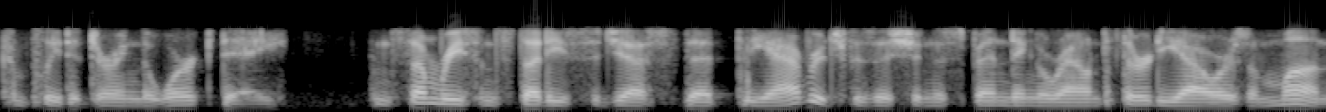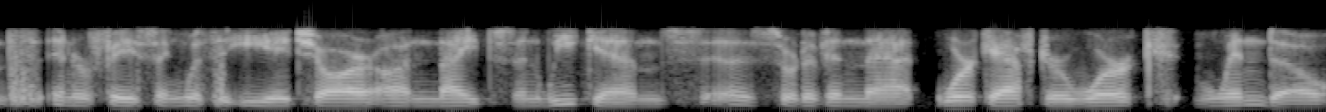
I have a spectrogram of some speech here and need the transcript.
completed during the workday. And some recent studies suggest that the average physician is spending around 30 hours a month interfacing with the EHR on nights and weekends, uh, sort of in that work after work window.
